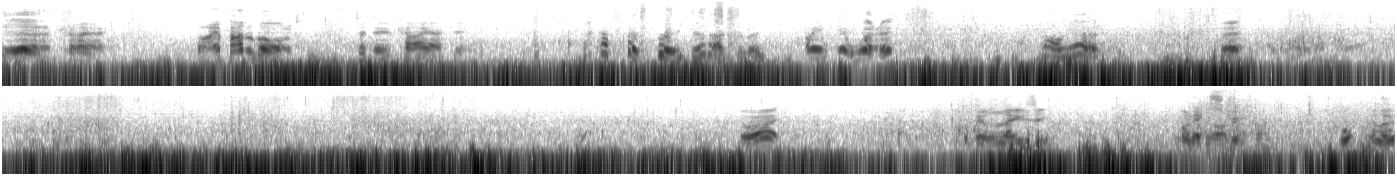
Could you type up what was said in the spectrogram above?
Yeah, kayak. Buy a paddleboard to do kayaking. That's pretty good, actually. I mean, it'll work, Oh, yeah. but it's alright. I feel lazy. On extreme. Oh, hello.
